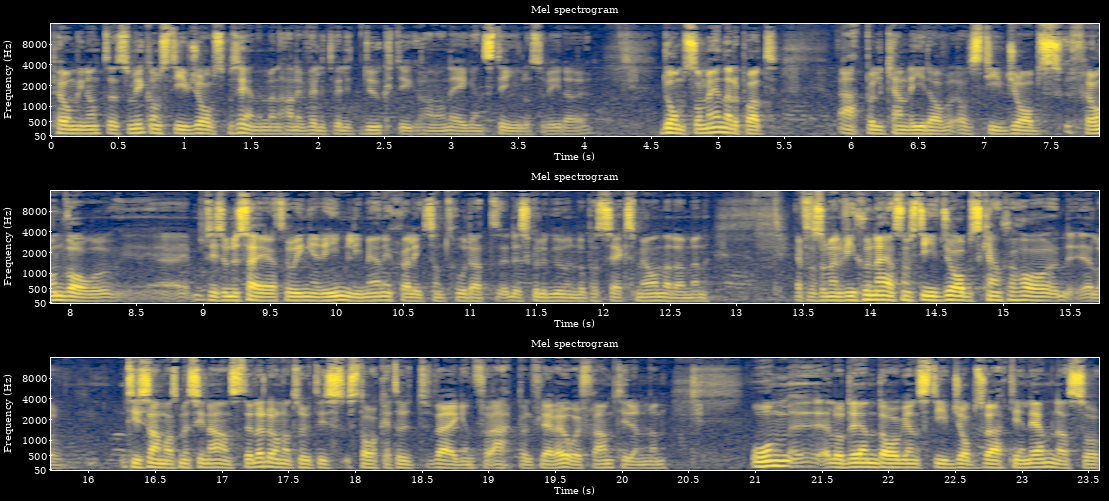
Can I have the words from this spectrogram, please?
påminner inte så mycket om Steve Jobs på scenen men han är väldigt, väldigt duktig och han har en egen stil och så vidare. De som menade på att Apple kan lida av, av Steve Jobs frånvaro. Eh, precis som du säger, jag tror ingen rimlig människa liksom trodde att det skulle gå under på sex månader men eftersom en visionär som Steve Jobs kanske har, eller tillsammans med sina anställda då naturligtvis stakat ut vägen för Apple flera år i framtiden. Men om, eller den dagen Steve Jobs verkligen lämnar så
